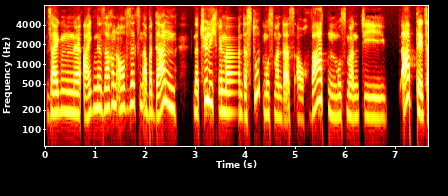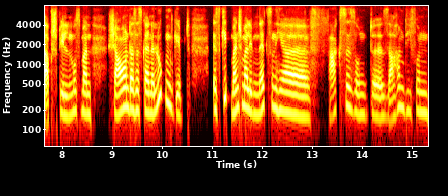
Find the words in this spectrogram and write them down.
seine eigene Sachen aufsetzen. Aber dann, natürlich, wenn man das tut, muss man das auch warten, muss man die Updates abspielen, muss man schauen, dass es keine Lücken gibt. Es gibt manchmal im Netzen hier Faxes und äh, Sachen, die von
